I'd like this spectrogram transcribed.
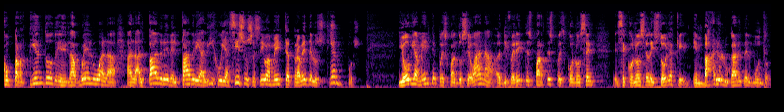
compartiendo del abuelo al padre, del padre al hijo y así sucesivamente a través de los tiempos. Y obviamente, pues cuando se van a, diferentes partes, pues conocen, eh, se conoce la historia que en varios lugares del mundo,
